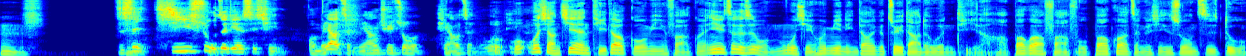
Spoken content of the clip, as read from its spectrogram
嗯，只是基数这件事情，我们要怎么样去做调整的问题？我我我想，既然提到国民法官，因为这个是我们目前会面临到一个最大的问题了哈，包括法服，包括整个刑事诉讼制度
